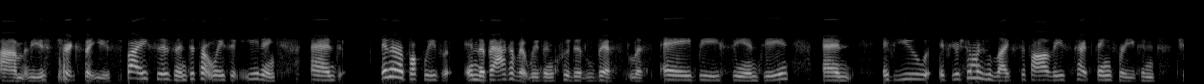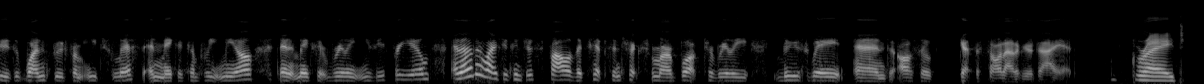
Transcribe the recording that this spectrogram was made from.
Um, these tricks that use spices and different ways of eating. And in our book, we've in the back of it, we've included lists, list A, B, C, and D. And if you if you're someone who likes to follow these type things, where you can choose one food from each list and make a complete meal, then it makes it really easy for you. And otherwise, you can just follow the tips and tricks from our book to really lose weight and also get the salt out of your diet. Great.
